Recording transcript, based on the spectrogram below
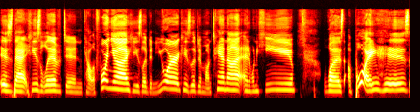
is that he's lived in California, he's lived in New York, he's lived in Montana, and when he was a boy, his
